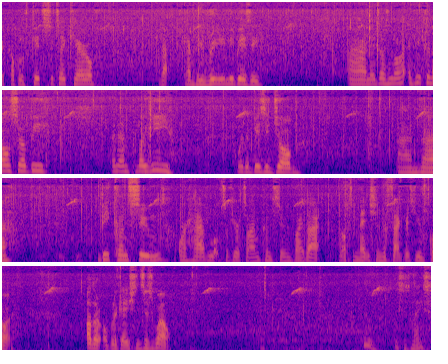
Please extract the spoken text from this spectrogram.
a couple of kids to take care of. That can be really busy. And it doesn't you can also be an employee with a busy job and uh, be consumed or have lots of your time consumed by that. Not to mention the fact that you've got other obligations as well. Ooh, this is nice.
